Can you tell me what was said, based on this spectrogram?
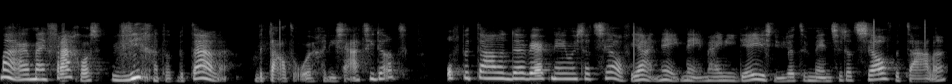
Maar mijn vraag was, wie gaat dat betalen? Betaalt de organisatie dat? Of betalen de werknemers dat zelf? Ja, nee, nee. Mijn idee is nu dat de mensen dat zelf betalen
